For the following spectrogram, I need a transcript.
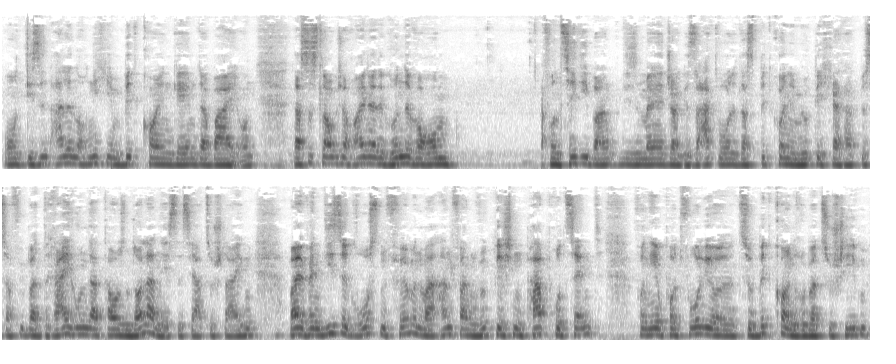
und die sind alle noch nicht im Bitcoin-Game dabei. Und das ist, glaube ich, auch einer der Gründe, warum von Citibank, diesem Manager, gesagt wurde, dass Bitcoin die Möglichkeit hat, bis auf über 300.000 Dollar nächstes Jahr zu steigen. Weil wenn diese großen Firmen mal anfangen, wirklich ein paar Prozent von ihrem Portfolio zu Bitcoin rüberzuschieben,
